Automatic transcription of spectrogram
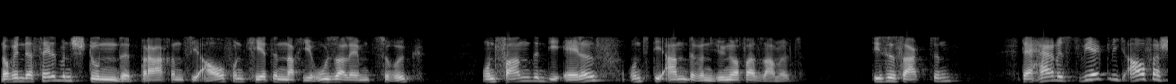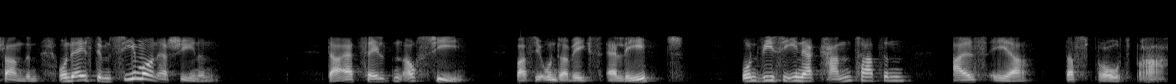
Noch in derselben Stunde brachen sie auf und kehrten nach Jerusalem zurück und fanden die Elf und die anderen Jünger versammelt. Diese sagten, der Herr ist wirklich auferstanden und er ist dem Simon erschienen. Da erzählten auch sie, was sie unterwegs erlebt und wie sie ihn erkannt hatten, als er das Brot brach.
